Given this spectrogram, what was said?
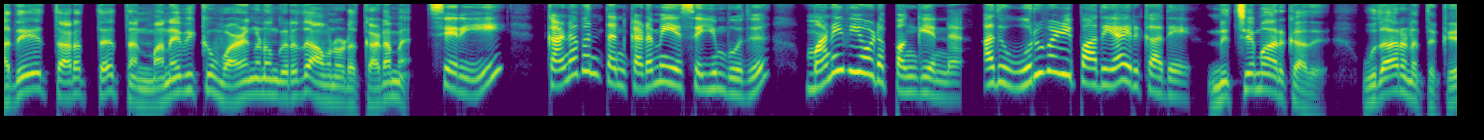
அதே தரத்தை தன் மனைவிக்கும் வழங்கணுங்கிறது அவனோட கடமை. சரி கணவன் தன் கடமையை செய்யும்போது மனைவியோட பங்கு என்ன? அது ஒரு வழி பாதையா இருக்காதே. நிச்சயமா இருக்காது. உதாரணத்துக்கு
